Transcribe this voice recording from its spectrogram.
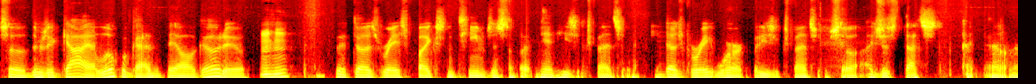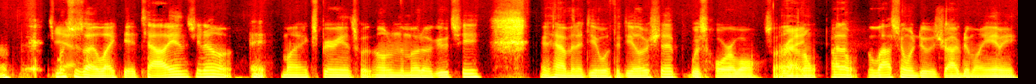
So there's a guy, a local guy that they all go to mm-hmm. that does race bikes and teams and stuff. But man, he's expensive. He does great work, but he's expensive. So I just, that's, I, I don't know. As much yeah. as I like the Italians, you know, it, eh, my experience with owning the Moto Guzzi and having to deal with the dealership was horrible. So right. I don't, I don't, the last thing I want to do is drive drive to Miami.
